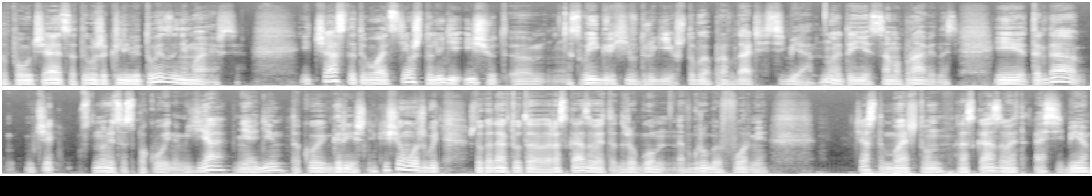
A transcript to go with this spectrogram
то получается, ты уже клеветой занимаешься. И часто это бывает с тем, что люди ищут э, свои грехи в других, чтобы оправдать себя. Ну, это и есть самоправедность. И тогда человек становится спокойным. Я не один такой грешник. Еще может быть, что когда кто-то рассказывает о другом в грубой форме, часто бывает, что он рассказывает о себе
